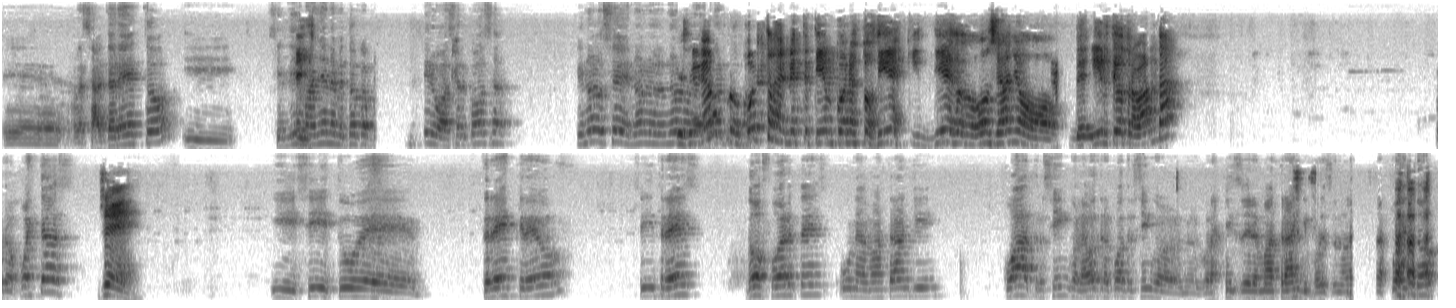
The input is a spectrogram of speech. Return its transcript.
eh, resaltar esto y si el día de mañana me toca o hacer cosas, que no lo sé, no, lo- no ¿Te llegaron propuestas en este tiempo, en estos 10, 10 o 11 años, de irte a otra banda? ¿Propuestas? Sí. Y sí, tuve tres, creo. Sí, tres. Dos fuertes, una más tranqui. Cuatro, cinco, la otra cuatro, cinco, por ahí era más tranqui, por eso no la he puesto.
